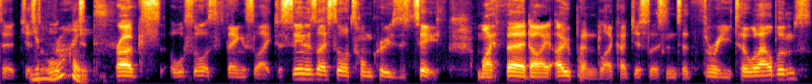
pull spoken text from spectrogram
to just You're all right. drugs, all sorts of things. Like as soon as I saw Tom Cruise's tooth, my third eye opened. Like I just listened to three Tool albums.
